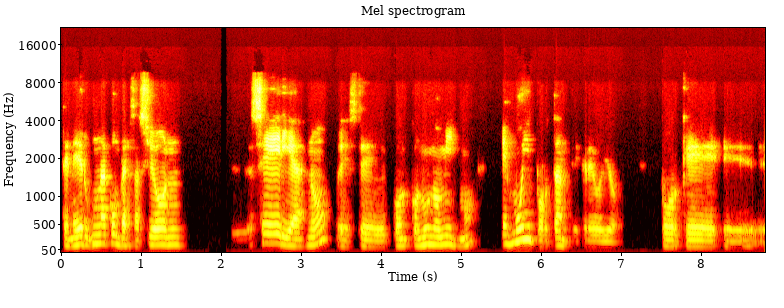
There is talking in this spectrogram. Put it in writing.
tener una conversación serias, ¿no? Este, con, uno mismo, es muy importante, creo yo, porque eh,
